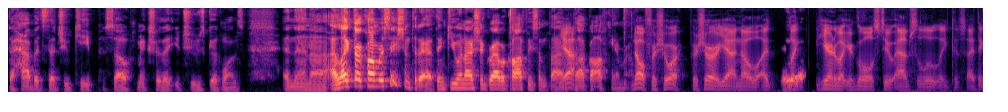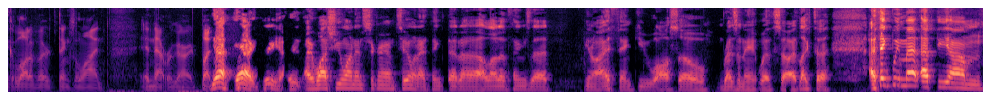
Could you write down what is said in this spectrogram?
the habits that you keep. So make sure that you choose good ones. And then uh, I liked our conversation today. I think you and I should grab a coffee sometime. Yeah. Talk off camera. No, for sure, for sure. Yeah, no, I yeah. like hearing about your goals too. Absolutely, because I think a lot of our things align in that regard. But yeah, yeah, I agree. I, I watch you on Instagram too, and I think that uh, a lot of the things that you know I think you also resonate with. So I'd like to. I think we met at the um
